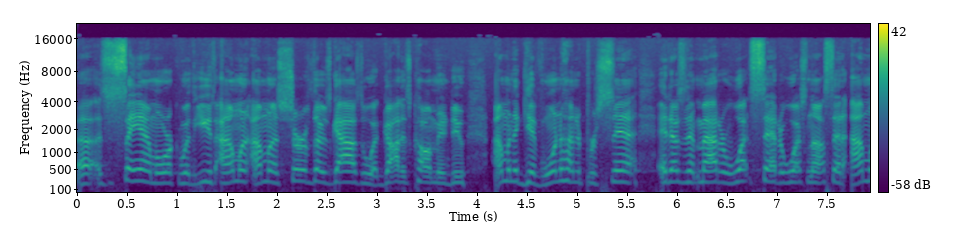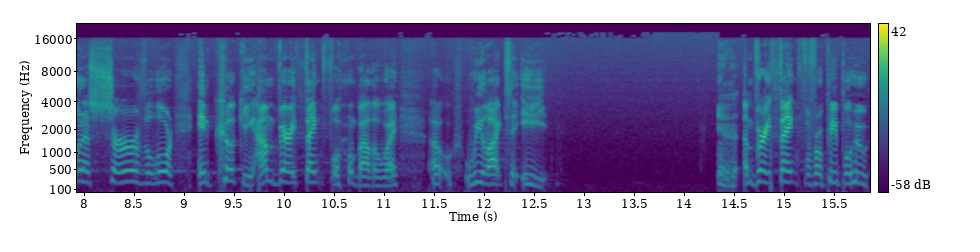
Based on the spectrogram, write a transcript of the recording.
Uh, Sam, working with youth, I'm going to serve those guys with what God has called me to do. I'm going to give 100%. It doesn't matter what's said or what's not said. I'm going to serve the Lord in cooking. I'm very thankful, by the way. Uh, we like to eat. I'm very thankful for people who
